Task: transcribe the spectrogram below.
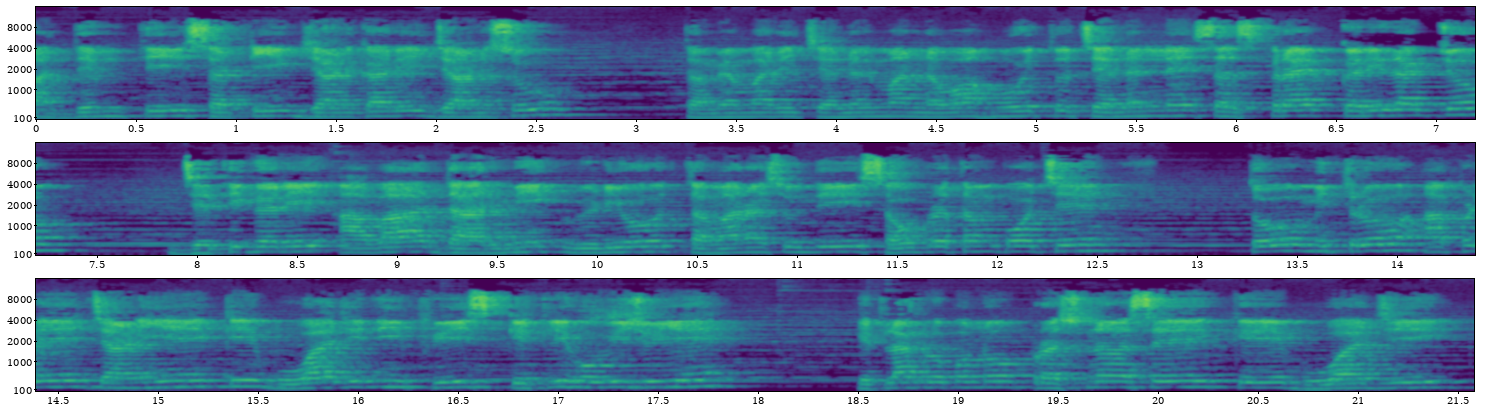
માધ્યમથી સટીક જાણકારી જાણશું. તમે અમારી ચેનલમાં નવા હોય તો ચેનલને સબસ્ક્રાઈબ કરી રાખજો. જેથી કરી આવા ધાર્મિક વીડિયો તમારા સુધી સૌપ્રથમ પહોંચે. તો મિત્રો, આપણે જાણીએ કે ભુવાજીની ફીસ કેટલી હોવી જોઈએ? કેટલાક લોકોનો પ્રશ્ન હશે કે ભુવાજી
